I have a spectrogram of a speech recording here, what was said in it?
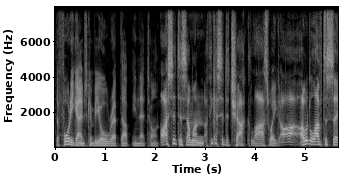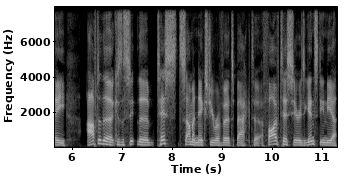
The forty games can be all wrapped up in that time. I said to someone, I think I said to Chuck last week, I, I would love to see after the because the the test summer next year reverts back to a five test series against India,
